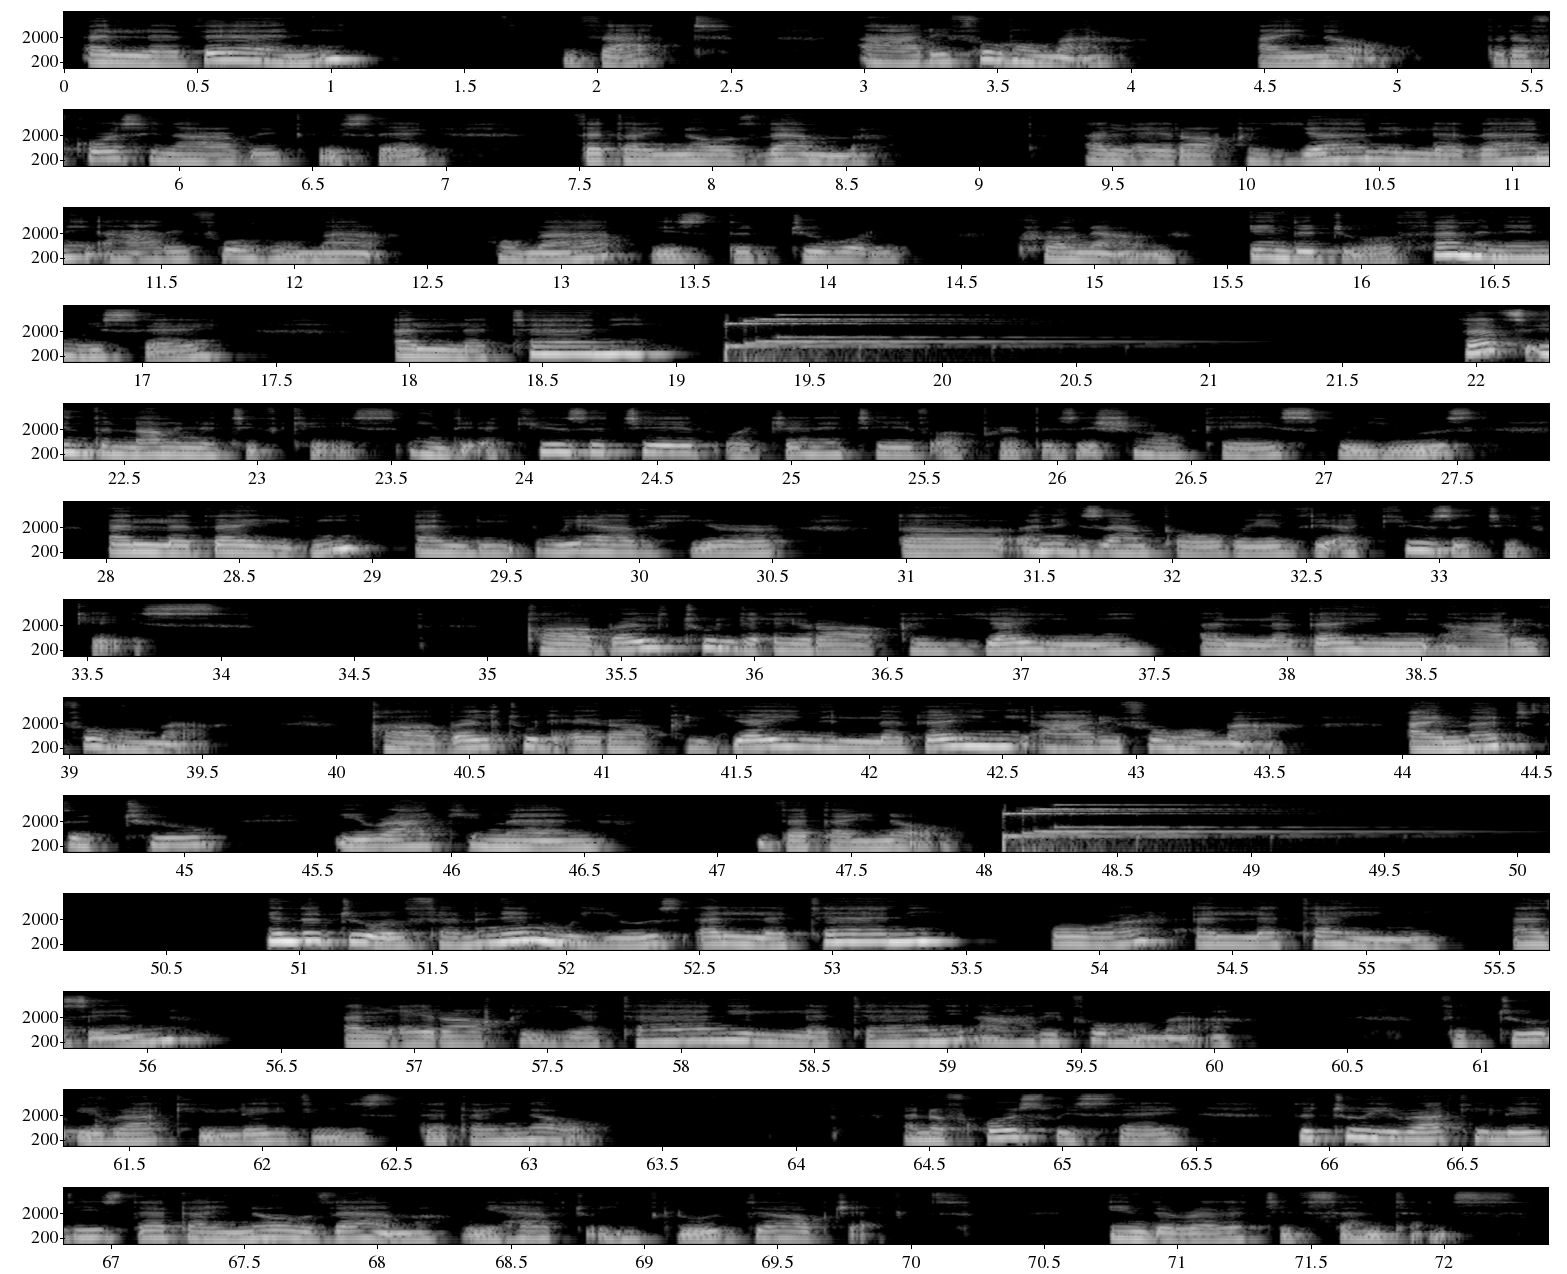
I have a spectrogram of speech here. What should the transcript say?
اللذان, that, أعرفهما, I know. But of course in Arabic we say that I know them. العراقيان اللذان أعرفهما. Huma is the dual pronoun. In the dual feminine, we say allatani. That's in the nominative case. In the accusative or genitive or prepositional case, we use alladaini, and we have here uh, an example with the accusative case. قابلت العراقيين اللذين أعرفهما قابلت العراقيين اللذين أعرفهما. I met the two Iraqi men that I know. In the dual feminine, we use اللتان or اللتين, as in العراقيتان اللتان أعرفهما. The two Iraqi ladies that I know. And of course, we say, the two Iraqi ladies that I know them, we have to include the object in the relative sentence.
